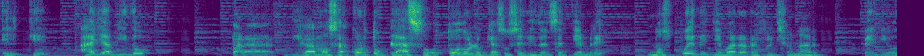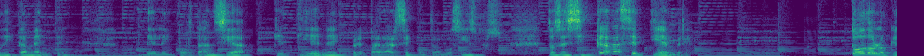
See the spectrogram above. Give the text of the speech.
el que haya habido para, digamos, a corto plazo todo lo que ha sucedido en septiembre, nos puede llevar a reflexionar periódicamente de la importancia que tiene prepararse contra los sismos. Entonces, si cada septiembre todo lo que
